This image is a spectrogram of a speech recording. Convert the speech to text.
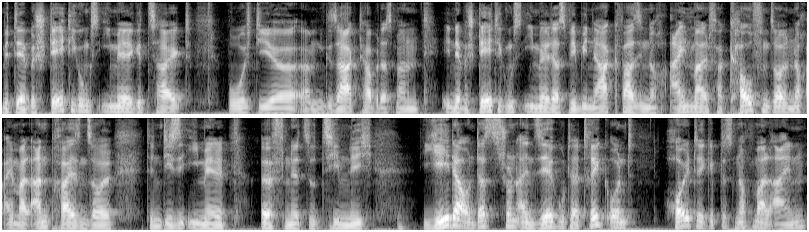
mit der Bestätigungs-E-Mail gezeigt, wo ich dir ähm, gesagt habe, dass man in der Bestätigungs-E-Mail das Webinar quasi noch einmal verkaufen soll, noch einmal anpreisen soll, denn diese E-Mail öffnet so ziemlich jeder und das ist schon ein sehr guter Trick und heute gibt es nochmal einen,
